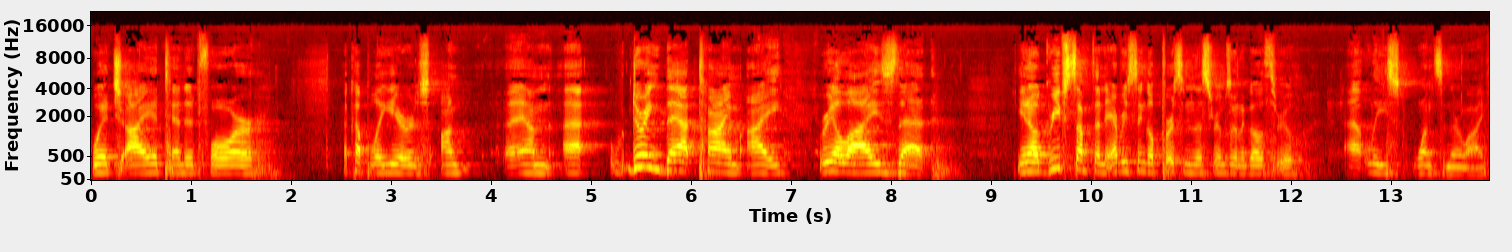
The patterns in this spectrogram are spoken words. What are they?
which I attended for a couple of years. On, and uh, during that time, I realized that you know, grief's something every single person in this room is going to go through at least once in their life.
